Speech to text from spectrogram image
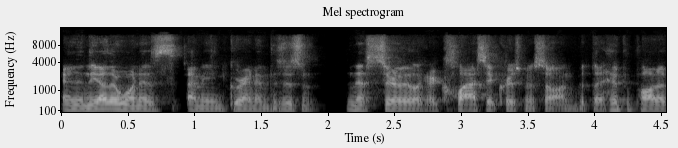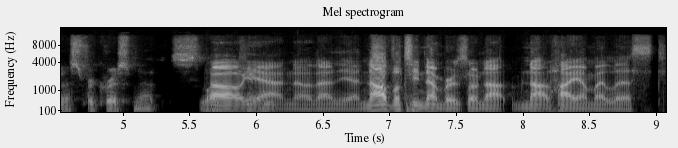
and then the other one is, I mean, granted, this isn't necessarily like a classic Christmas song, but the hippopotamus for Christmas. Like, oh yeah, be... no, that yeah, novelty numbers are not not high on my list.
